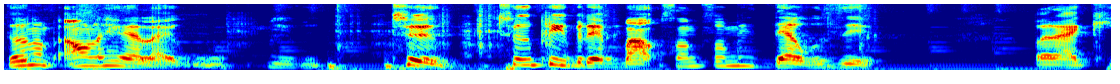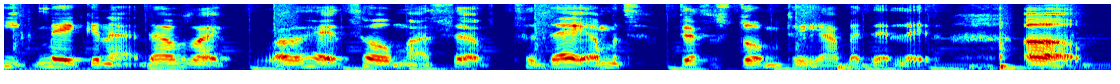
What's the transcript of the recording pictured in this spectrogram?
then I only had like maybe two, two people that bought something for me. That was it. But I keep making it. That was like I had told myself today. I'm gonna. That's a story. I'm gonna tell y'all about that later. Um,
